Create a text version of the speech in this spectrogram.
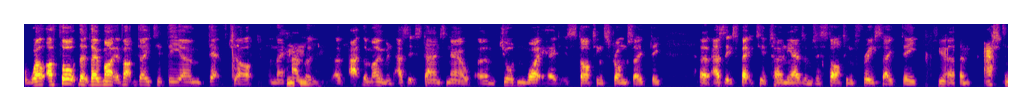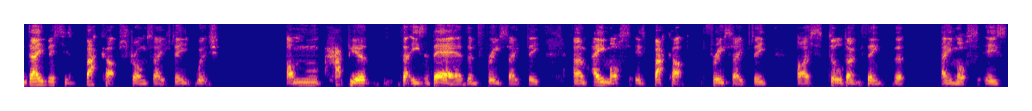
Well, I thought that they might have updated the um, depth chart, and they Hmm. haven't. Uh, at the moment, as it stands now, um, Jordan Whitehead is starting strong safety. Uh, as expected, Tony Adams is starting free safety. Yeah. Um, Ashtyn Davis is backup strong safety, which I'm happier that he's there than free safety. Um, Amos is backup free safety. I still don't think that Amos is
